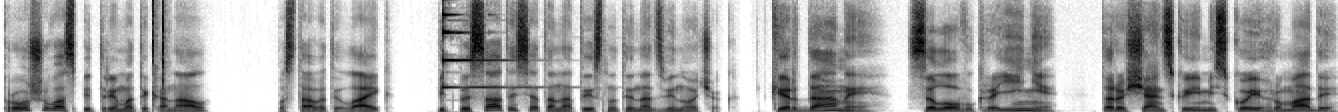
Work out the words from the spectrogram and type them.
прошу вас підтримати канал, поставити лайк, підписатися та натиснути на дзвіночок. Кирдани – село в Україні Тарощанської міської громади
